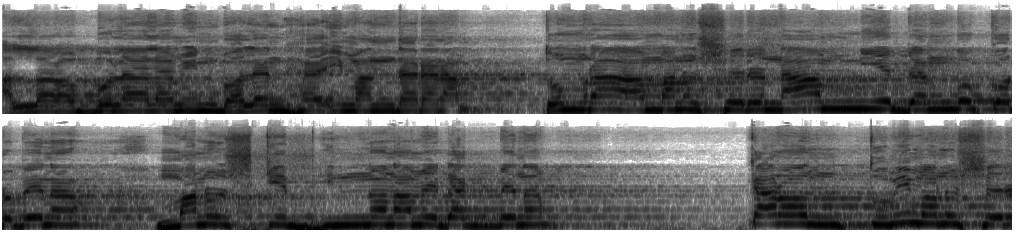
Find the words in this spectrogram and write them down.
আল্লাহ রব্বুল আলামিন বলেন হ্যাঁ ইমানদারেরা তোমরা মানুষের নাম নিয়ে ব্যঙ্গ করবে না, মানুষকে ভিন্ন নামে ডাকবে না। কারণ তুমি মানুষের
